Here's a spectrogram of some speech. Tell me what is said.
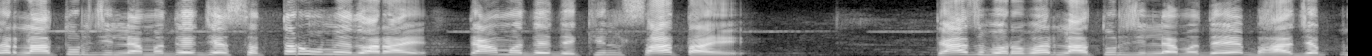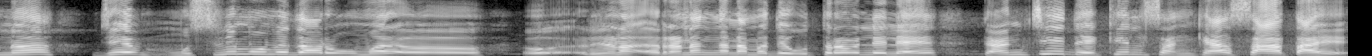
तर लातूर जिल्ह्यामध्ये जे सत्तर उमेदवार आहे त्यामध्ये देखील सात आहे. त्याचबरोबर लातूर जिल्ह्यामध्ये भाजपनं जे मुस्लिम उमेदवार उम रण रणांगणामध्ये उतरवलेले आहे त्यांची देखील संख्या सात आहे.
